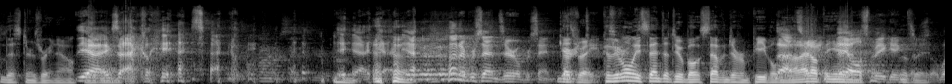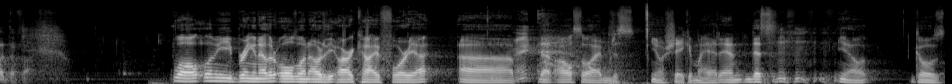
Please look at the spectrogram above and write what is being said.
listeners right now. yeah, exactly. Yeah, exactly. Yeah, yeah, yeah. Hundred percent, zero percent. That's right. Because we've only sent it to about seven different people now, That's and I don't right. think they anyone- all speak English. That's right. So what the fuck? Well, let me bring another old one out of the archive for you. Uh, Right. That also I'm just you know shaking my head, and this you know goes.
